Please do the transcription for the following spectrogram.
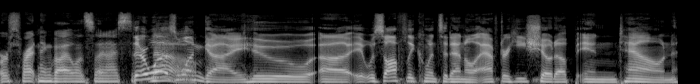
are threatening violence." And I said, There was "No." one guy who uh, it was awfully coincidental after he showed up in town,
